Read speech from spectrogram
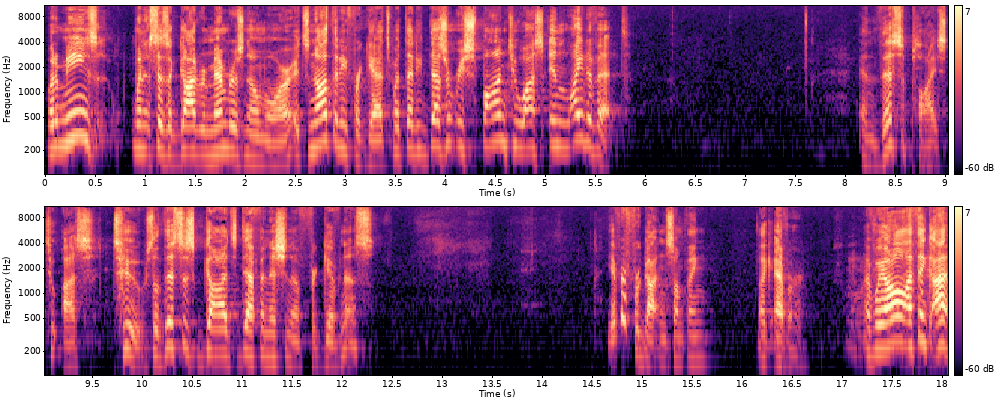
What it means when it says that God remembers no more, it's not that He forgets, but that He doesn't respond to us in light of it. And this applies to us too. So, this is God's definition of forgiveness. You ever forgotten something? Like ever? Have we all? I think I.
